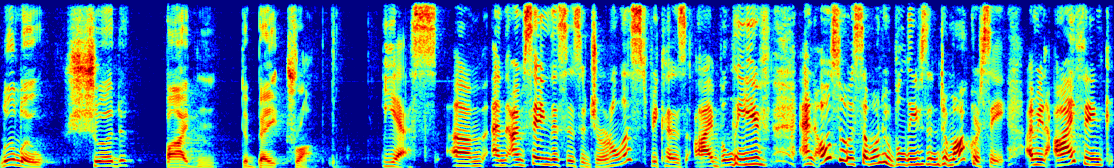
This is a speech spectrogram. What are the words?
Lulu, should Biden debate Trump? Yes. Um, and I'm saying this as a journalist because I believe, and also as someone who believes in democracy. I mean, I think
